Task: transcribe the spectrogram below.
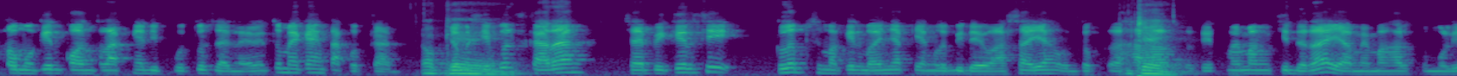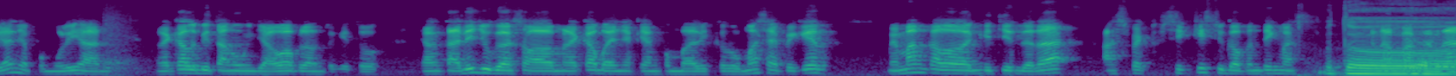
atau mungkin kontraknya diputus dan lain-lain itu mereka yang takutkan Oke. ya meskipun sekarang saya pikir sih klub semakin banyak yang lebih dewasa ya untuk eh, hal-hal Oke. seperti itu. memang cedera ya memang harus pemulihan ya pemulihan mereka lebih tanggung jawab lah untuk itu yang tadi juga soal mereka banyak yang kembali ke rumah saya pikir memang kalau lagi cedera aspek psikis juga penting mas Betul. Kenapa? Karena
